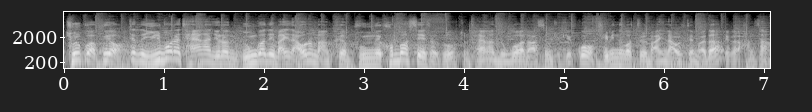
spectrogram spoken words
좋을 것 같고요. 어쨌든 일본에 다양한 이런 농구화들이 많이 나오는 만큼 국내 컨버스에서도 좀 다양한 농구가 나왔으면 좋겠고 재밌는 것들 많이 나올 때마다 제가 항상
